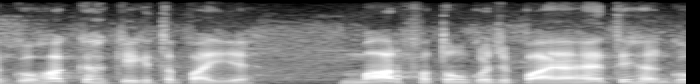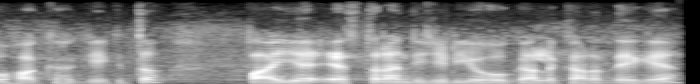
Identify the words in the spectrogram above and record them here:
ਅੱਗੋਂ ਹੱਕ ਹਕੀਕਤ ਪਾਈ ਹੈ। ਮਾਰਫਤੋਂ ਕੁਝ ਪਾਇਆ ਹੈ ਤੇ ਅੱਗੋਂ ਹੱਕ ਹਕੀਕਤ ਪਾਈ ਹੈ, ਇਸ ਤਰ੍ਹਾਂ ਦੀ ਜਿਹੜੀ ਉਹ ਗੱਲ ਕਰਦੇ ਗਿਆ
